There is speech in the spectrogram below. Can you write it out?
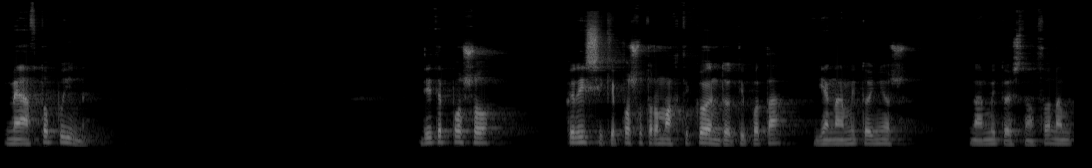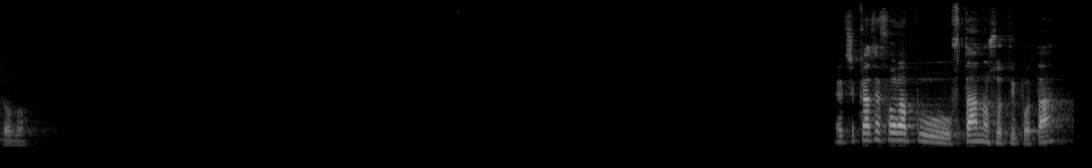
με αυτό που είμαι. Δείτε πόσο κρίση και πόσο τρομακτικό είναι το τίποτα για να μην το νιώσω, να μην το αισθανθώ, να μην το δω. Έτσι, κάθε φορά που φτάνω στο τίποτα,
